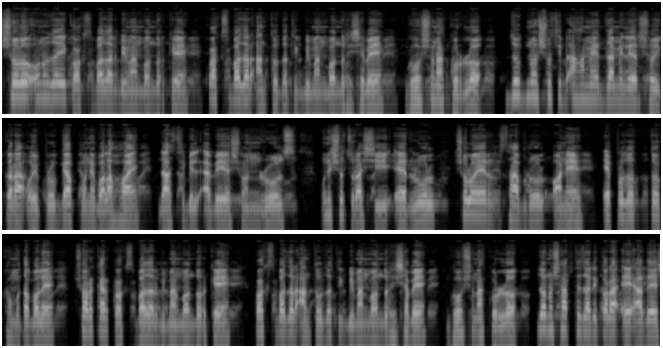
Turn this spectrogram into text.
ষোলো অনুযায়ী কক্সবাজার বিমানবন্দরকে কক্সবাজার আন্তর্জাতিক বিমানবন্দর হিসেবে ঘোষণা করল। যুগ্ম সচিব আহমেদ জামিলের সই করা ওই প্রজ্ঞাপনে বলা হয়, দ্য সিভিল অ্যাভিয়েশন রুলস উনিশশো চুরাশি এর রুল ষোলো এর সাব রুল অনে এ প্রদত্ত ক্ষমতা বলে সরকার কক্সবাজার বিমানবন্দরকে কক্সবাজার আন্তর্জাতিক বিমানবন্দর হিসাবে ঘোষণা করল, জনস্বার্থে জারি করা এই আদেশ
